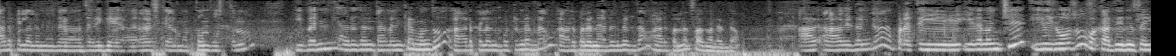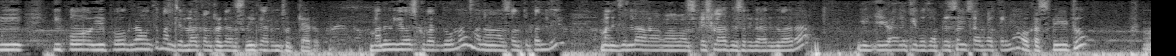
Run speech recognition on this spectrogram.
ఆడపిల్లల మీద జరిగే అరాజకాలు మొత్తం చూస్తున్నాం. ఇవన్నీ అరగంటాలంటే ముందు ఆడపిల్లని పుట్టనిద్దాం ఆడపిల్లని ఎదగనిద్దాం ఆడపిల్లని చదవనిద్దాం. ఆ- విధంగా ప్రతి ఇక నుంచి ఈ రోజు ఒక దీని ఈ ఈ ప్రో ఈ ప్రోగ్రామ్కి మన జిల్లా కలెక్టర్ గారు శ్రీకారం చుట్టారు. మన నియోజకవర్గంలో మన సొత్తుపల్లి మన జిల్లా స్పెషల్ ఆఫీసర్ గారి ద్వారా ఈ- వాళ్ళకి ఒక ప్రశంసా పత్రము ఒక స్వీటు ఆ,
